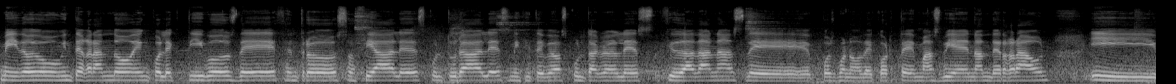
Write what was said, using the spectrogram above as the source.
me he ido integrando en colectivos de centros sociales, culturales, iniciativas culturales ciudadanas de, pues bueno, de corte más bien underground y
